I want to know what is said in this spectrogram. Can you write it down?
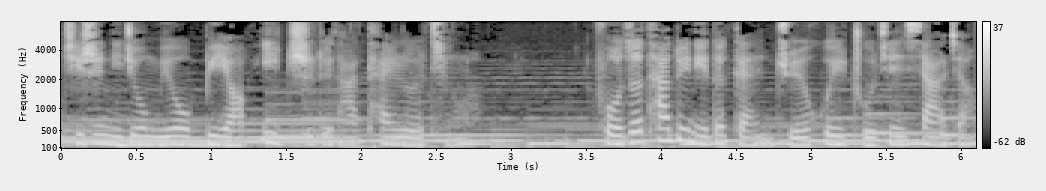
其实你就没有必要一直对他太热情了，否则他对你的感觉会逐渐下降，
